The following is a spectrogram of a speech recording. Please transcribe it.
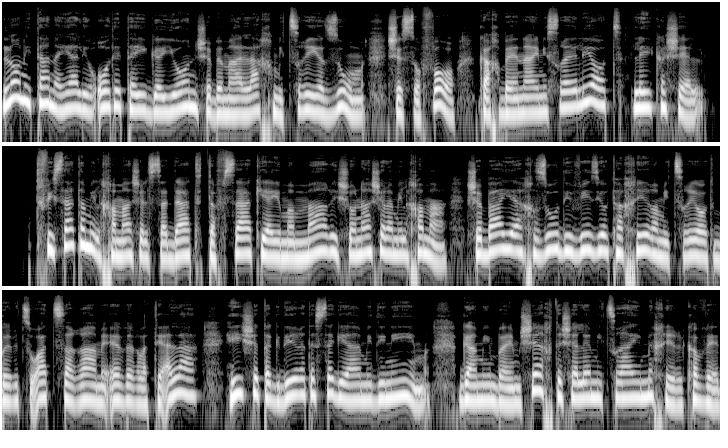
לא ניתן היה לראות את ההיגיון שבמהלך מצרי יזום, שסופו, כך בעיניים ישראליות, להיכשל. תפיסת המלחמה של סאדאת תפסה כי היממה הראשונה של המלחמה, שבה יאחזו דיוויזיות החי"ר המצריות ברצועת צרה מעבר לתעלה, היא שתגדיר את הישגיה המדיניים, גם אם בהמשך תשלם מצרים מחיר כבד.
